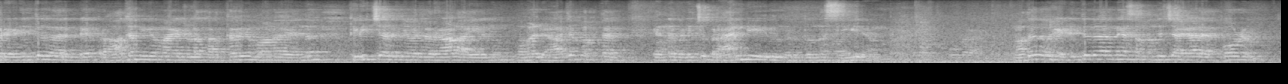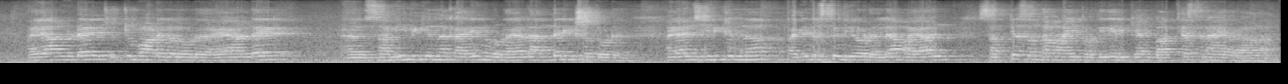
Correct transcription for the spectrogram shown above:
ഒരു എഴുത്തുകാരന്റെ പ്രാഥമികമായിട്ടുള്ള കർത്തവ്യമാണ് എന്ന് തിരിച്ചറിഞ്ഞവരിൽ ഒരാളായിരുന്നു നമ്മൾ രാജഭക്തൻ എന്ന് വിളിച്ച് ബ്രാൻഡ് ചെയ്ത് നിർത്തുന്ന സീരാണ് അത് ഒരു എഴുത്തുകാരനെ സംബന്ധിച്ച് അയാൾ എപ്പോഴും അയാളുടെ ചുറ്റുപാടുകളോട് അയാളുടെ സമീപിക്കുന്ന കാര്യങ്ങളോട് അയാളുടെ അന്തരീക്ഷത്തോട് അയാൾ ജീവിക്കുന്ന പരിതസ്ഥിതിയോടെല്ലാം അയാൾ സത്യസന്ധമായി പ്രതികരിക്കാൻ ബാധ്യസ്ഥനായ ഒരാളാണ്.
